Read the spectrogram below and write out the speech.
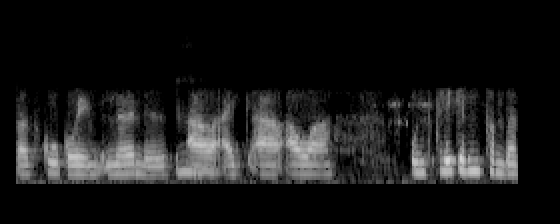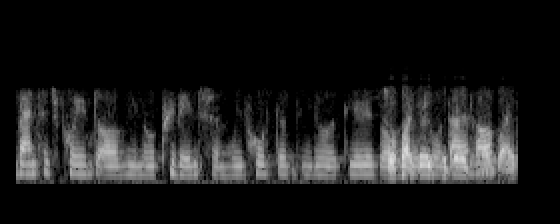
uh, school going learners. Mm-hmm. I, uh, our we've taken from the vantage point of you know prevention. We've hosted you know a series of so virtual dialogues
